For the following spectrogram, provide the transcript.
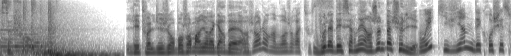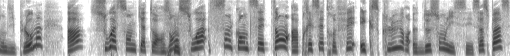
France Info. L'étoile du jour. Bonjour Marion Lagardère. Bonjour Laurent, bonjour à tous. Vous la décernez à un jeune bachelier. Oui, qui vient de décrocher son diplôme à 74 ans, soit 57 ans après s'être fait exclure de son lycée. Ça se passe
